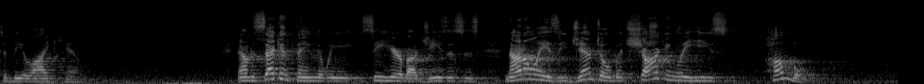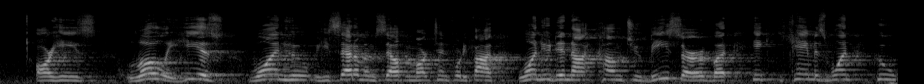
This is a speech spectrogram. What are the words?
to be like him. Now, the second thing that we see here about Jesus is not only is he gentle, but shockingly, he's humble or he's lowly. He is one who, he said of himself in Mark 10 45, one who did not come to be served, but he came as one who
